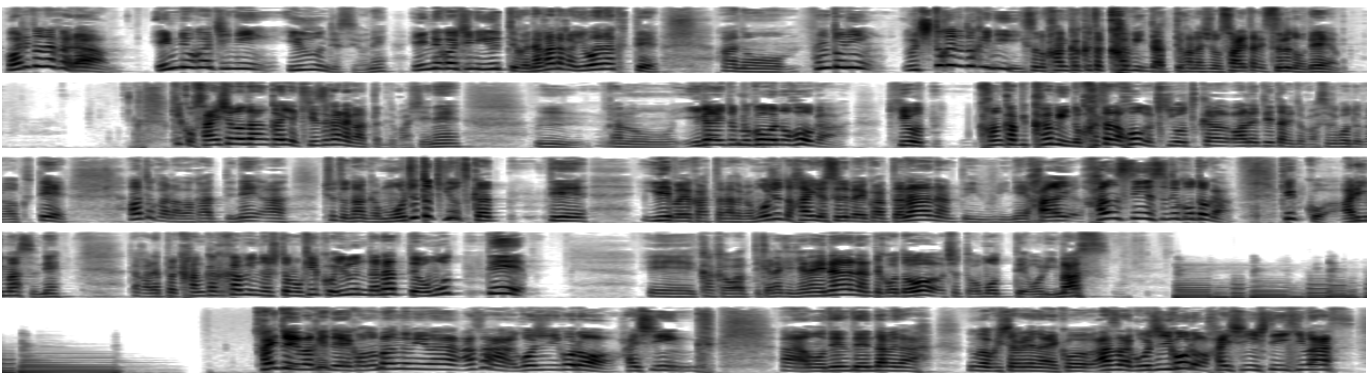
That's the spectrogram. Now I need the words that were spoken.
割とだから、遠慮がちに言うんですよね。遠慮がちに言うっていうか、なかなか言わなくて、あの、本当に、打ち解けた時にその感覚と過敏だって話をされたりするので、結構最初の段階では気づかなかったりとかしてね。うん。あの、意外と向こうの方が気を、感覚過敏の方の方が気を使われてたりとかすることが多くて、後から分かってね、あ、ちょっとなんかもうちょっと気を使っていればよかったなとか、もうちょっと配慮すればよかったな、なんていうふうにね、反省することが結構ありますね。だからやっぱり感覚過敏の人も結構いるんだなって思って、えー、関わっていかなきゃいけないな、なんてことをちょっと思っております。はい、というわけで、この番組は朝5時頃配信。ああ、もう全然ダメだ。うまく喋れない。こう、朝5時頃配信していきます。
